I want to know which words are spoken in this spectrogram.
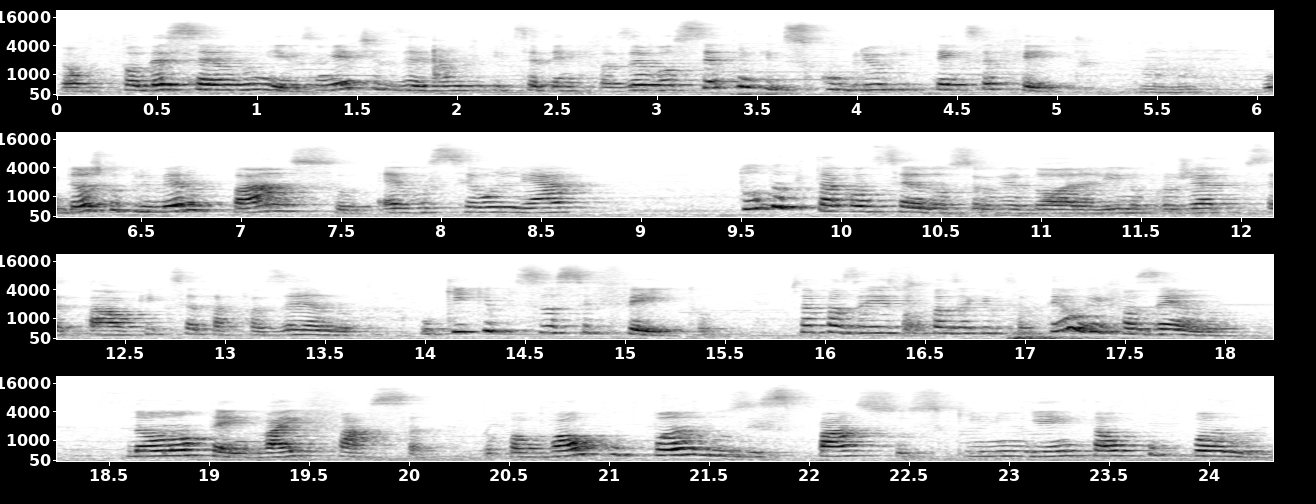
Eu estou descendo nisso. Ninguém te dizer muito o que, que você tem que fazer, você tem que descobrir o que, que tem que ser feito. Então, acho que o primeiro passo é você olhar tudo o que está acontecendo ao seu redor ali no projeto que você está, o que, que você está fazendo, o que, que precisa ser feito. Precisa fazer isso, precisa fazer aquilo. Tem alguém fazendo? Não, não tem. Vai e faça. Eu falo, vá ocupando os espaços que ninguém está ocupando.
